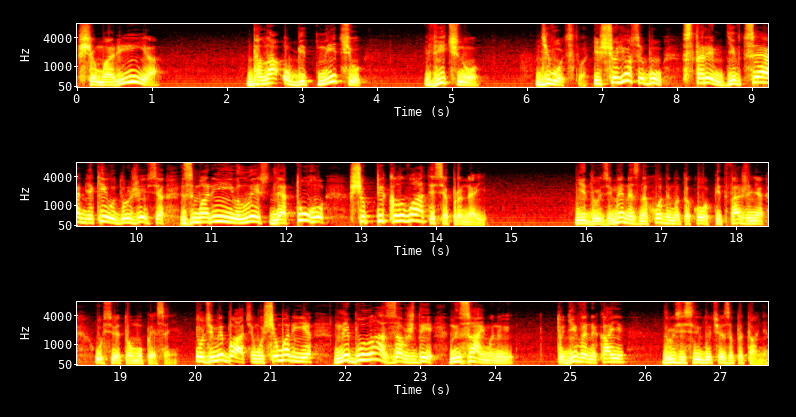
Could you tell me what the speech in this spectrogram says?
що Марія дала обітницю вічного дівоцтва. І що Йосип був старим дівцем, який одружився з Марією лише для того, щоб піклуватися про неї. Ні, друзі, ми не знаходимо такого підтвердження у Святому Писанні. Отже, ми бачимо, що Марія не була завжди незайманою. Тоді виникає, друзі, слідуюче запитання.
